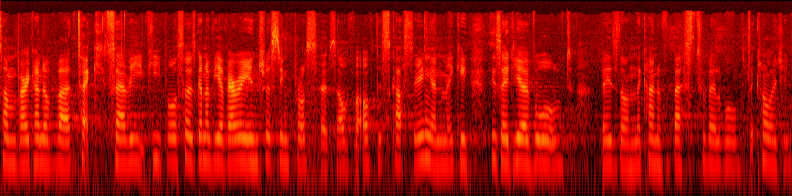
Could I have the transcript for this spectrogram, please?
some very kind of uh, tech-savvy people, so it's going to be a very interesting process of, of discussing and making this idea evolved based on the kind of best available technologies.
